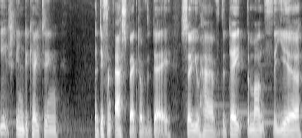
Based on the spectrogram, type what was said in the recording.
each indicating a different aspect of the day. So you have the date, the month, the year,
